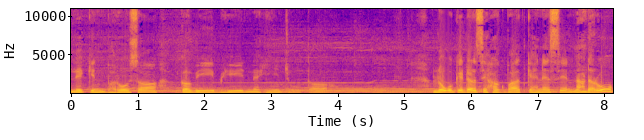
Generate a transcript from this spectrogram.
लेकिन भरोसा कभी भी नहीं जुड़ता। लोगों के डर से हक बात कहने से ना डरो,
